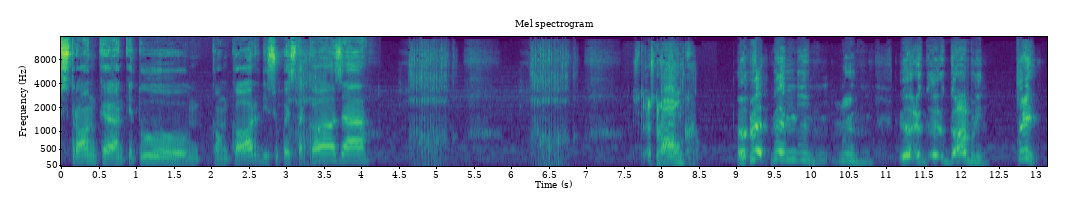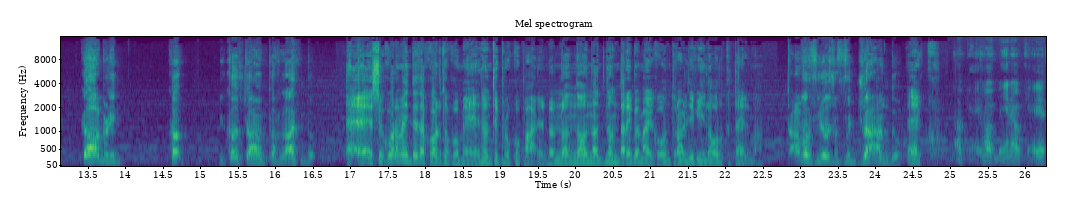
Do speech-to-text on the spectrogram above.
Strong, anche tu concordi su questa cosa? Strong! Goblin! Sì, Goblin! Co- di cosa stiamo parlando? È sicuramente d'accordo con me, non ti preoccupare, non, non, non, non darebbe mai contro al divino Orc Telma. Stavo filosofeggiando. Ecco. Ok, va bene, ok.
